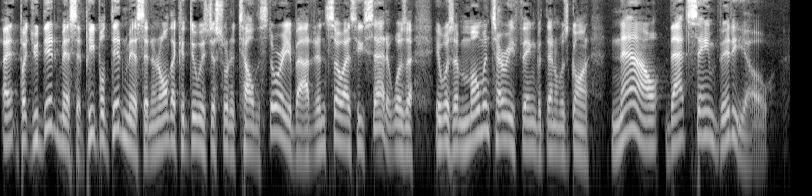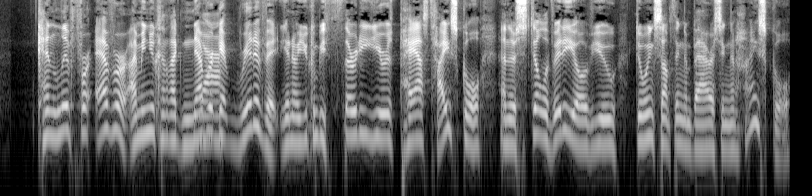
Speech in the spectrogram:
But you did miss it. People did miss it, and all they could do was just sort of tell the story about it. And so, as he said, it was a it was a momentary thing, but then it was gone. Now that same video can live forever. I mean, you can like never Yeah. get rid of it. You know, you can be 30 years past high school and there's still a video of you doing something embarrassing in high school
